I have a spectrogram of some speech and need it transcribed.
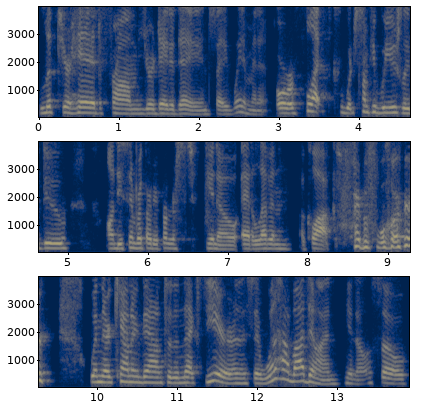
lift your head from your day to day and say, wait a minute, or reflect, which some people usually do on December 31st, you know, at 11 o'clock right before when they're counting down to the next year and they say, what have I done? You know, so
